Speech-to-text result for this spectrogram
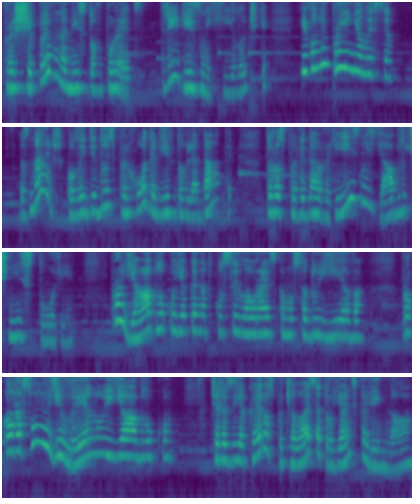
прищепив на мій стовбурець три різні гілочки, і вони прийнялися. Знаєш, коли дідусь приходив їх доглядати, то розповідав різні яблучні історії. Про яблуко, яке надкусила у райському саду Єва, про карасуню Єлену і яблуко, через яке розпочалася Троянська війна,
